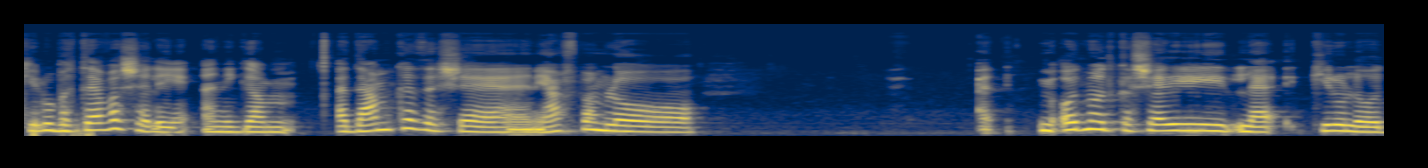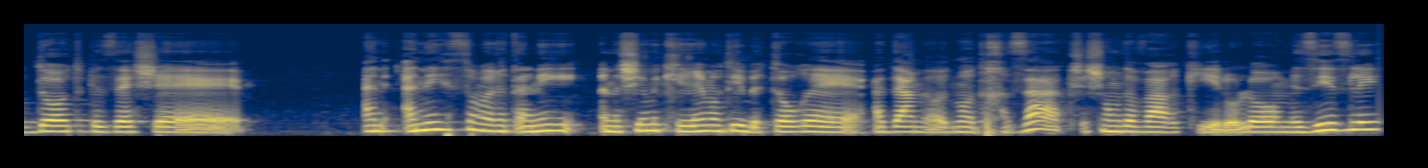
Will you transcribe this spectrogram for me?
כאילו בטבע שלי, אני גם אדם כזה שאני אף פעם לא... מאוד מאוד קשה לי לה, כאילו להודות בזה ש... אני, אני, זאת אומרת, אני, אנשים מכירים אותי בתור אה, אדם מאוד מאוד חזק, ששום דבר כאילו לא מזיז לי,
